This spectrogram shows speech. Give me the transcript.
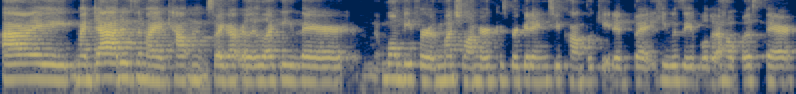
I my dad is my accountant, so I got really lucky there. Won't be for much longer because we're getting too complicated, but he was able to help us there.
